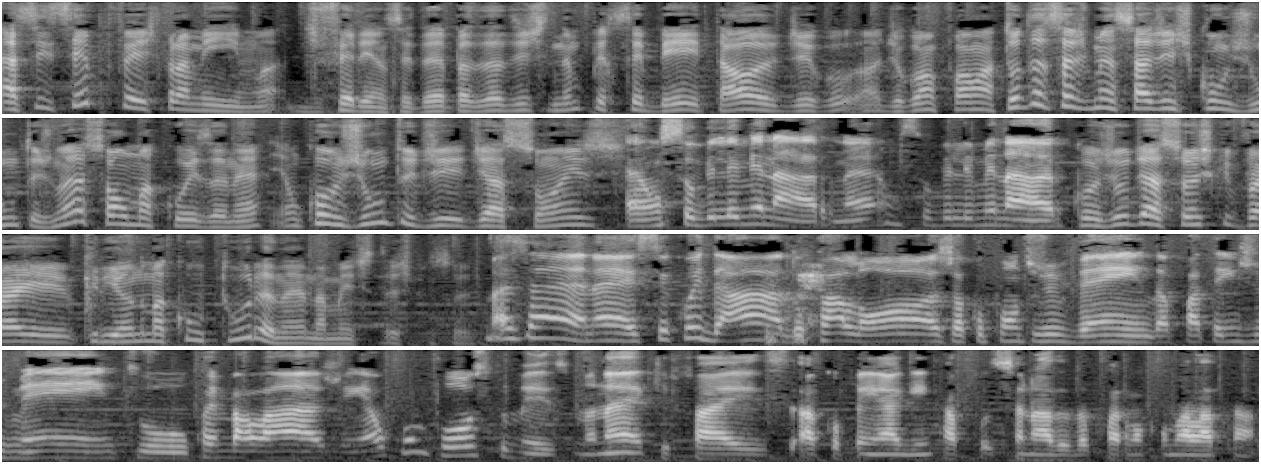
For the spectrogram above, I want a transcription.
assim, sempre fez pra mim uma diferença. Então, apesar de a gente não perceber e tal, de, de alguma forma, todas essas mensagens conjuntas, não é só uma coisa, né? É um conjunto de, de ações. É um subliminar, né? Um subliminar. Um conjunto de ações que vai criando uma cultura, né, na mente das pessoas. Mas é, né? Esse cuidado com a loja, com o ponto de venda, com o atendimento, com a embalagem. É o composto mesmo, né? Que faz a Copenhagen estar posicionada da forma como ela tá.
